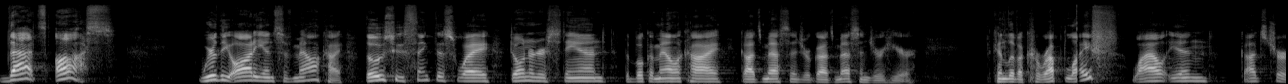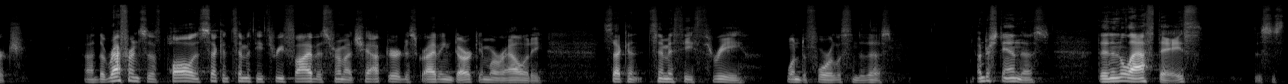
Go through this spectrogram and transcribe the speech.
That's us. We're the audience of Malachi. Those who think this way don't understand the book of Malachi, God's message, or God's messenger here. Can live a corrupt life while in God's church. Uh, the reference of Paul in 2 Timothy 3:5 is from a chapter describing dark immorality. 2 Timothy 3 1 to 4. Listen to this. Understand this that in the last days, this is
